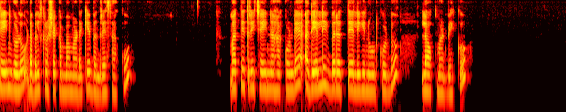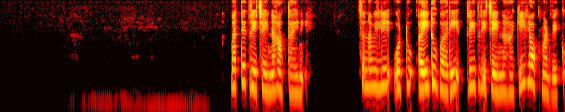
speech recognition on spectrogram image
ಚೈನ್ಗಳು ಡಬಲ್ ಕ್ರೋಶೆ ಕಂಬ ಮಾಡೋಕ್ಕೆ ಬಂದರೆ ಸಾಕು. ಮತ್ತೆ ತ್ರೀ ಚೈನ್ನ ಹಾಕ್ಕೊಂಡೆ ಅದು ಎಲ್ಲಿಗೆ ಬರುತ್ತೆ ಅಲ್ಲಿಗೆ ನೋಡಿಕೊಂಡು ಲಾಕ್ ಮಾಡಬೇಕು. ಮತ್ತೆ ತ್ರೀ ಚೈನ್ನ ಹಾಕ್ತಾಯಿನಿ ಸೊ ನಾವಿಲ್ಲಿ ಒಟ್ಟು ಐದು ಬಾರಿ ತ್ರೀ ತ್ರೀ ಚೈನ್ನ ಹಾಕಿ ಲಾಕ್ ಮಾಡಬೇಕು.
